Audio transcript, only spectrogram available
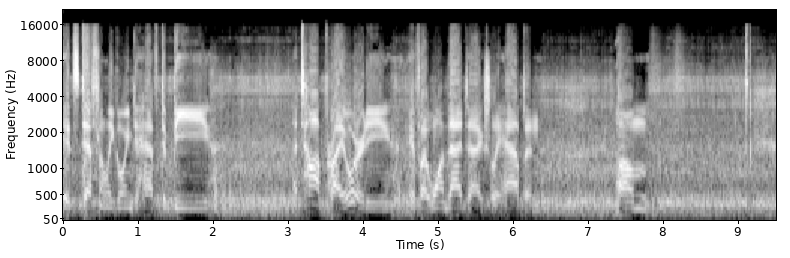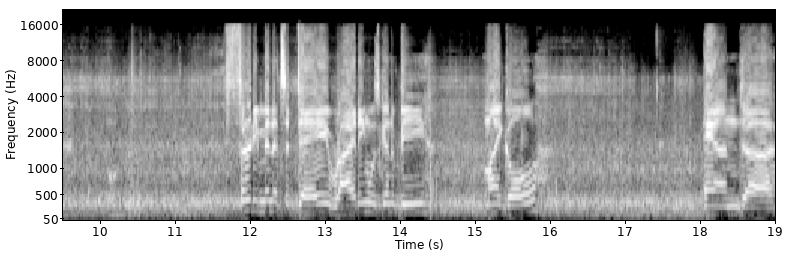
it's definitely going to have to be a top priority if I want that to actually happen. Um, 30 minutes a day riding was going to be my goal. And uh,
